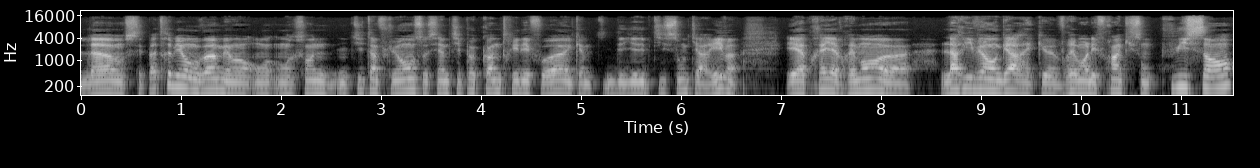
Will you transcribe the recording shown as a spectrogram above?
Là, on sait pas très bien où on va, mais on, on, sent une, petite influence, aussi un petit peu country des fois, avec il y a des petits sons qui arrivent. Et après, il y a vraiment euh, l'arrivée en gare avec vraiment les freins qui sont puissants,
